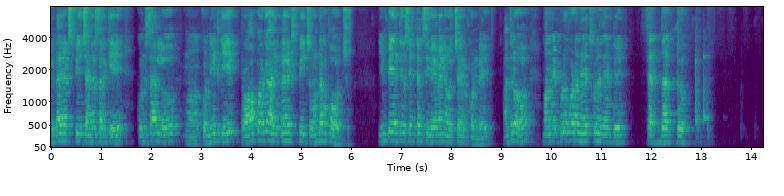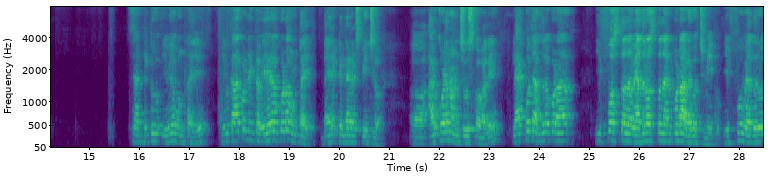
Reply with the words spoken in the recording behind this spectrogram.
ఇండైరెక్ట్ స్పీచ్ అనేసరికి కొన్నిసార్లు కొన్నిటికి ప్రాపర్గా ఇండైరెక్ట్ స్పీచ్ ఉండకపోవచ్చు. ఇంపేరిటివ్ సెంటెన్స్ ఇవేమైనా వచ్చాయనుకోండి అందులో మనం ఎప్పుడు కూడా నేర్చుకునేది ఏంటి? సెట్ దట్ సెట్ టు ఇవే ఉంటాయి. ఇవి కాకుండా ఇంకా వేరేవి కూడా ఉంటాయి డైరెక్ట్ ఇండైరెక్ట్ స్పీచ్లో అవి కూడా మనం చూసుకోవాలి. లేకపోతే అందులో కూడా ఇఫ్ వస్తుందా వెదర్ వస్తుందా అని కూడా అడగొచ్చు మీకు. ఇఫ్ వెదరు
